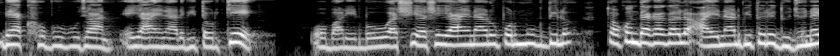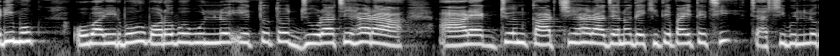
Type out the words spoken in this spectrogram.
দেখো বুবুজান এই আয়নার ভিতর কে? ও বাড়ির বউ আসিয়া সেই আয়নার উপর মুখ দিল। তখন দেখা গেল আয়নার ভিতরে দুজনেরই মুখ। ও বাড়ির বউ বড় বউ বলল, এ তো তোর জোড়া চেহারা, আর একজন কার চেহারা যেন দেখিতে পাইতেছি? চাষি বলিল,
